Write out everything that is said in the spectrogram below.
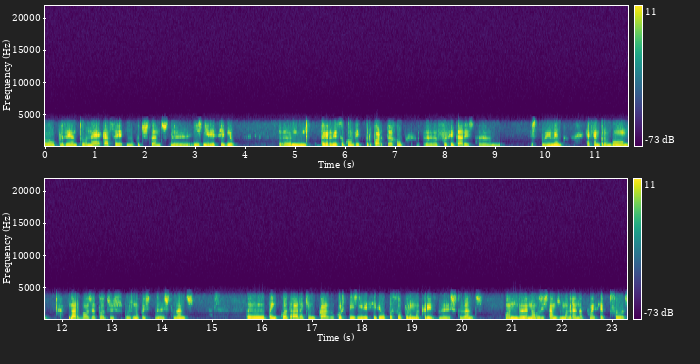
sou presidente do NEAKC, Núcleo de Estudantes de Engenharia Civil. Um, agradeço o convite por parte da RUC, uh, felicitar este, este movimento. É sempre bom dar voz a todos os, os núcleos de estudantes. Uh, para enquadrar aqui um bocado, o curso de Engenharia Civil passou por uma crise de estudantes, onde não registramos uma grande afluência de pessoas.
